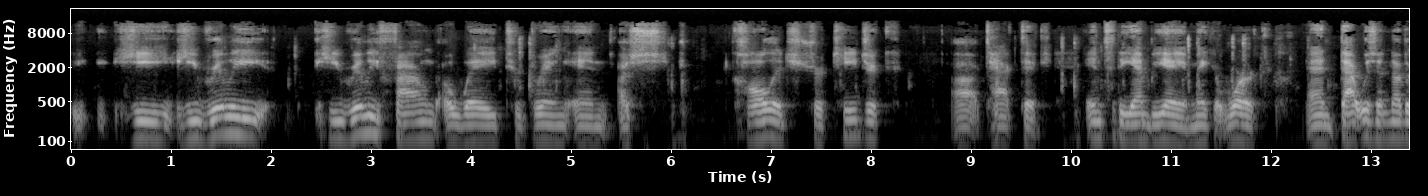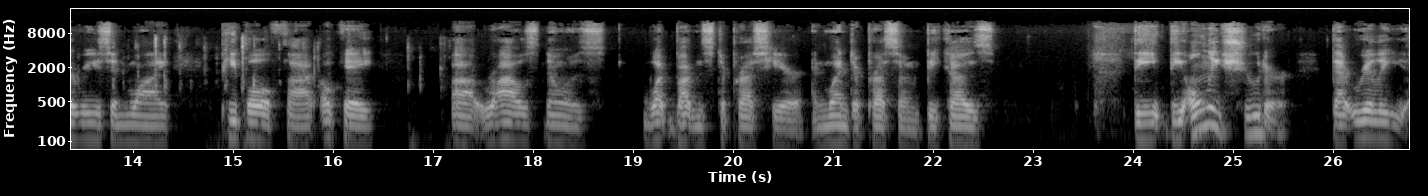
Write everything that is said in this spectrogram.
he he really he really found a way to bring in a college strategic uh, tactic into the NBA and make it work. And that was another reason why people thought, okay, uh, Riles knows what buttons to press here and when to press them because the the only shooter that really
